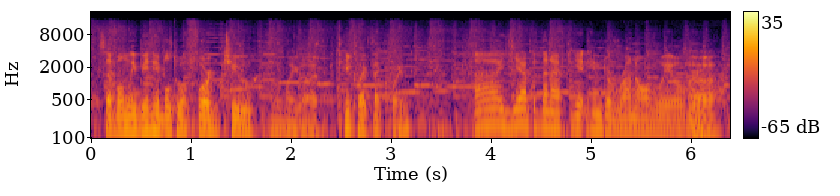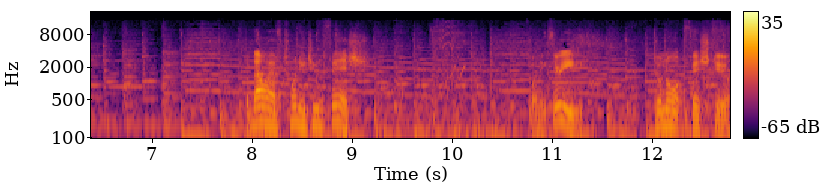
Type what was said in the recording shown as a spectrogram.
Because I've only been able to afford two. Oh my god. Can you collect that coin? Uh, yeah, but then I have to get him to run all the way over. Ugh. But now I have 22 fish. 23. Don't know what fish do.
